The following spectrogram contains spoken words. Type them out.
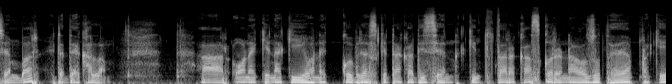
চেম্বার, এটা দেখালাম। আর অনেকে নাকি অনেক কবিরাজকে টাকা দিছেন, কিন্তু তারা কাজ করে না, অযথায় আপনাকে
